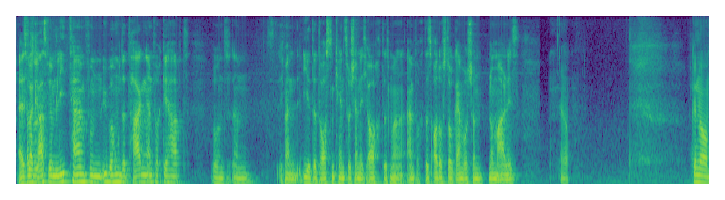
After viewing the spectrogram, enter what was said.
Also es war krass, wir haben Lead-Time von über 100 Tagen einfach gehabt und ähm, ich meine, ihr da draußen kennt es wahrscheinlich auch, dass man einfach, das Out of Stock einfach schon normal ist. Ja. Genau.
